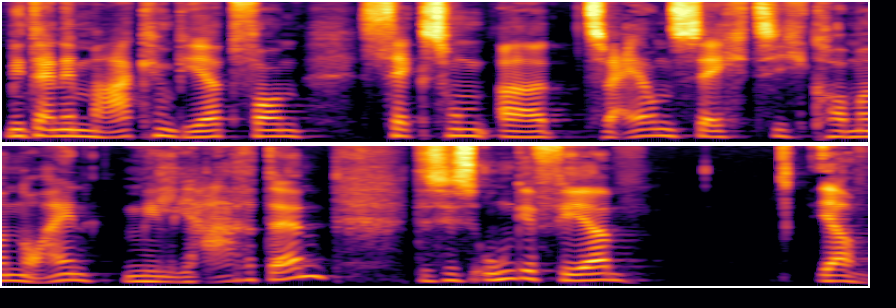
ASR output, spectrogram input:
mit einem Markenwert von 62,9 Milliarden. Das ist ungefähr ja,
